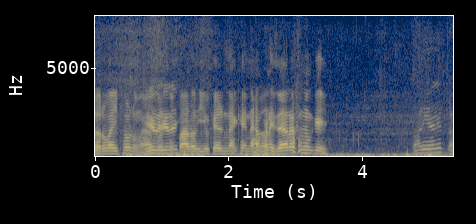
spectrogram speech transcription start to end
જરવાય થોડું આ? પાડો હિયો ખેડ નાખે ને આપણે જારા મૂકી પાણી આને તો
